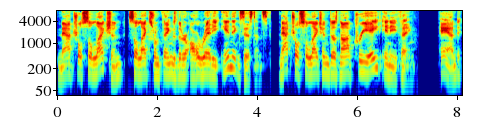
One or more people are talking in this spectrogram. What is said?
Natural selection selects from things that are already in existence. Natural selection does not create anything. And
